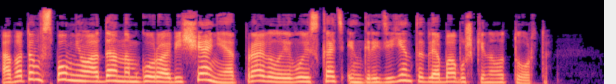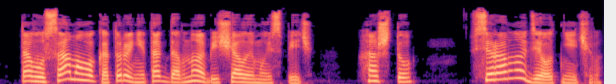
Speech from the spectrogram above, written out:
а потом вспомнила о данном гору обещании и отправила его искать ингредиенты для бабушкиного торта. Того самого, который не так давно обещала ему испечь. А что? Все равно делать нечего.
